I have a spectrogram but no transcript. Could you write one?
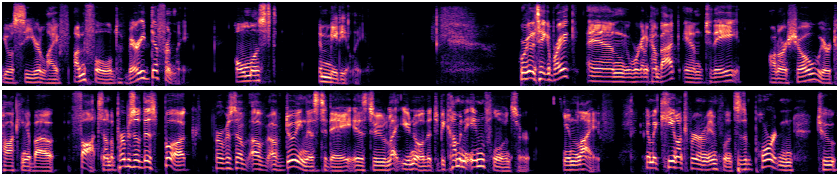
you'll see your life unfold very differently, almost immediately. We're going to take a break and we're going to come back. And today on our show, we are talking about thoughts. Now, the purpose of this book, purpose of, of, of doing this today is to let you know that to become an influencer in life, become a key entrepreneur of influence, is important to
